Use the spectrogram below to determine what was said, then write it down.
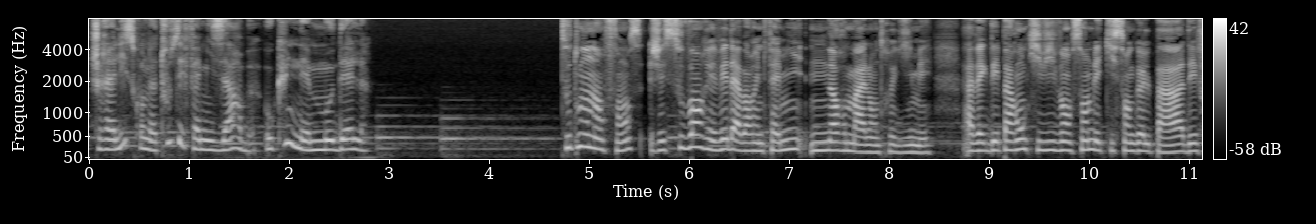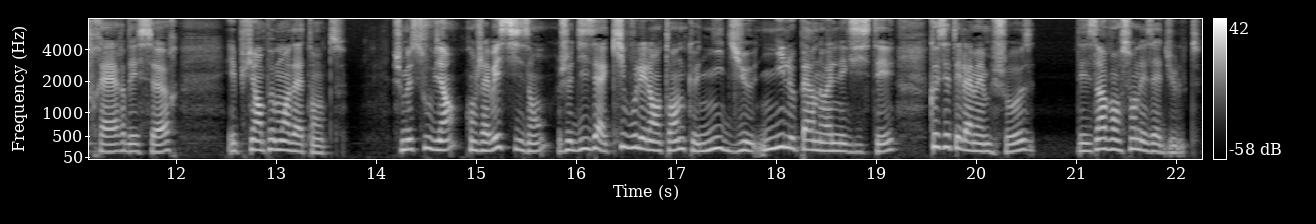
Je réalise qu'on a tous des familles arbres, aucune n'est modèle. Toute mon enfance, j'ai souvent rêvé d'avoir une famille normale, entre guillemets, avec des parents qui vivent ensemble et qui s'engueulent pas, des frères, des sœurs, et puis un peu moins d'attente. Je me souviens, quand j'avais 6 ans, je disais à qui voulait l'entendre que ni Dieu ni le Père Noël n'existaient, que c'était la même chose, des inventions des adultes.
